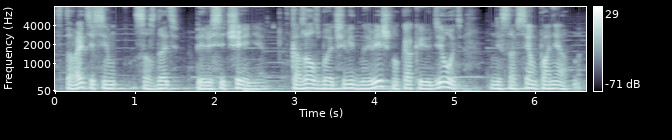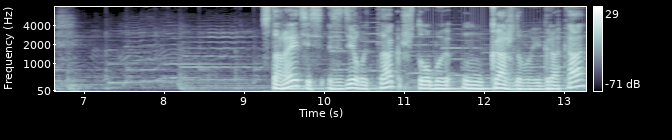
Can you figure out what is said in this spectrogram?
старайтесь им создать пересечение. Казалось бы, очевидная вещь, но как ее делать, не совсем понятно. Старайтесь сделать так, чтобы у каждого игрока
